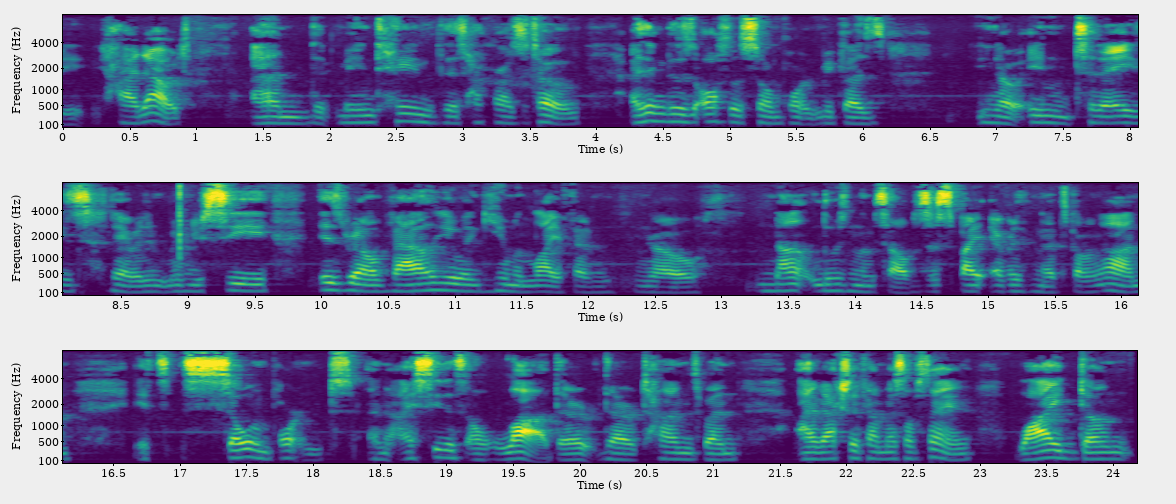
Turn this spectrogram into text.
be hide out and maintain this Hakaras Tov. I think this is also so important because you know in today's day when you see Israel valuing human life and you know not losing themselves despite everything that's going on it's so important, and I see this a lot. There, there are times when I've actually found myself saying, "Why don't?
